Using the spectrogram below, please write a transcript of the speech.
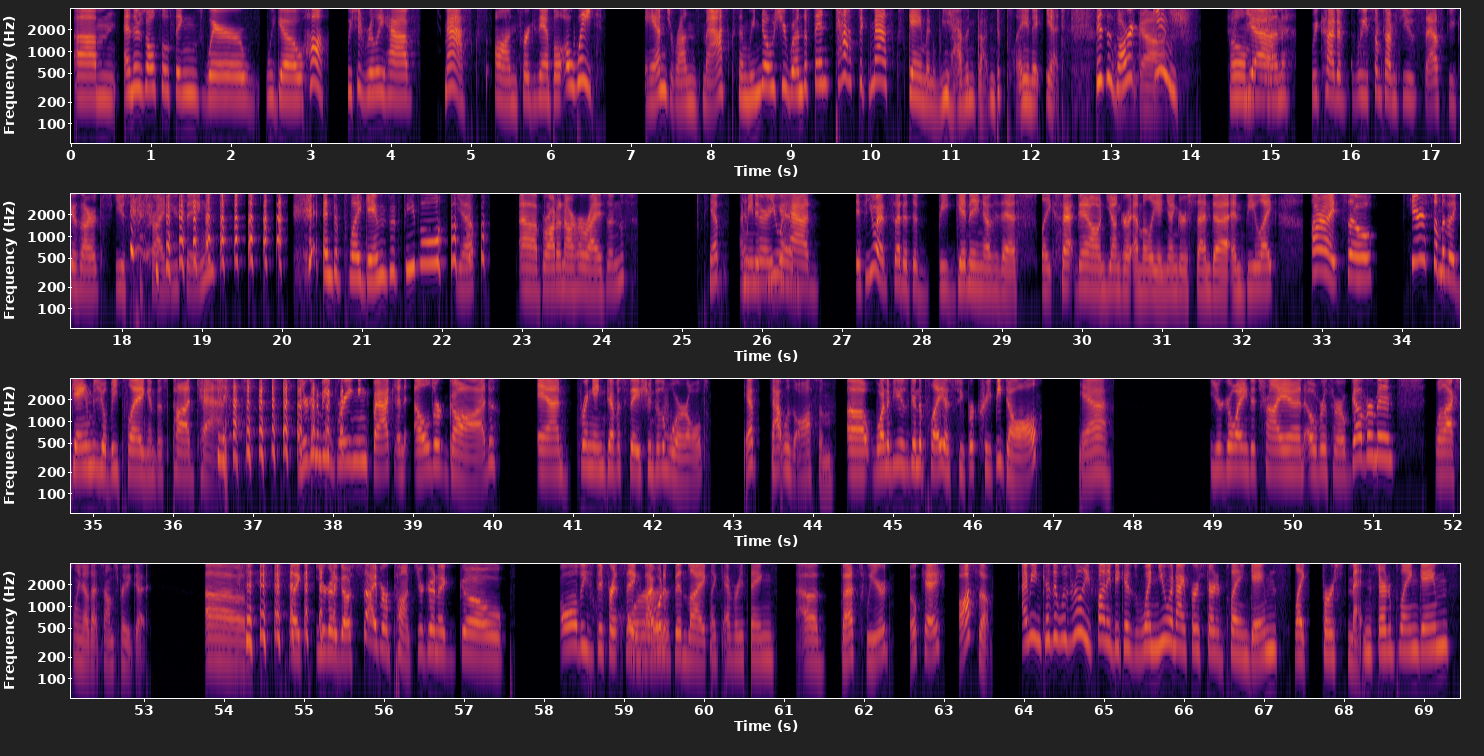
Um, and there's also things where we go, huh, we should really have masks on, for example. Oh, wait, Ange runs masks, and we know she runs a fantastic masks game, and we haven't gotten to play in it yet. This is Oh our excuse. Oh Yeah. man. we kind of we sometimes use SassGeek as our excuse to try new things. and to play games with people. yep. Uh broaden our horizons. Yep. I mean, if you had if you had said at the beginning of this, like sat down younger Emily and younger Senda and be like, "All right, so here's some of the games you'll be playing in this podcast. You're going to be bringing back an elder god and bringing devastation to the world. yep, that was awesome. Uh one of you is going to play a super creepy doll. Yeah. You're going to try and overthrow governments. Well, actually no, that sounds pretty good. Um like you're gonna go cyberpunk you're gonna go all these different things i would have been like, like everything. uh that's weird okay awesome I mean, because it was really funny because when you and I first started playing games, like first met and started playing games,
